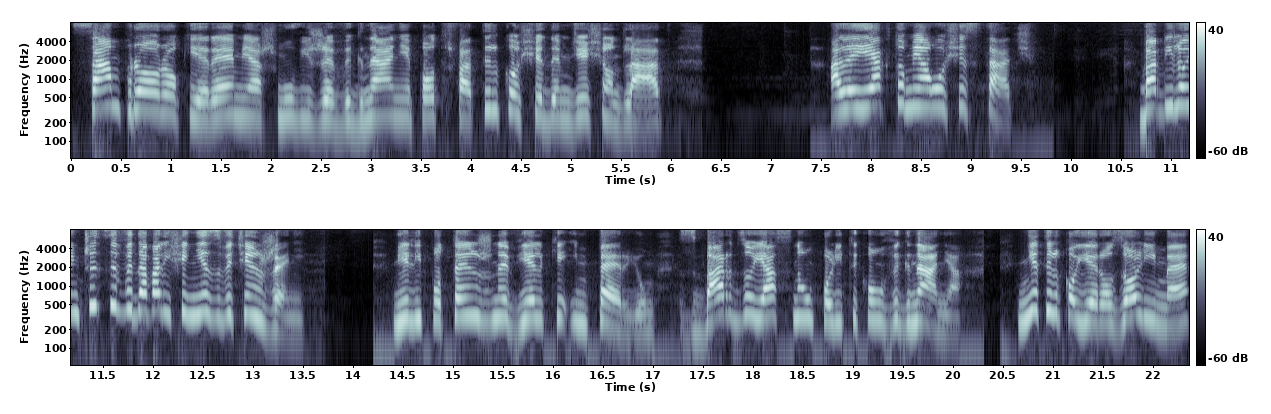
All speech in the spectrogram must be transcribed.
Sam prorok Jeremiasz mówi, że wygnanie potrwa tylko 70 lat. Ale jak to miało się stać? Babilończycy wydawali się niezwyciężeni. Mieli potężne, wielkie imperium z bardzo jasną polityką wygnania. Nie tylko Jerozolimę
